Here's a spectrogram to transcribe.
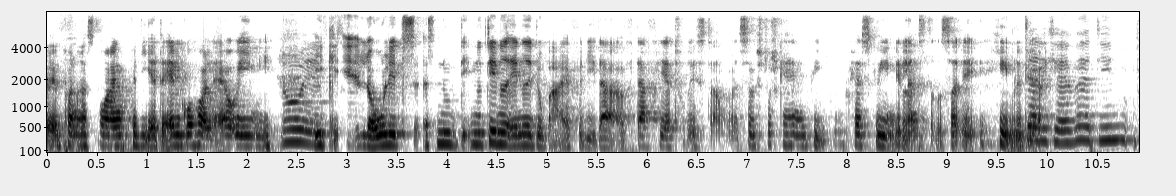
øh, på en restaurant, fordi at alkohol er jo egentlig Nå, ja, ikke øh, lovligt. Altså nu, det, nu, det er noget andet i Dubai, fordi der, er- der er flere turister. Men så hvis du skal have en, vin, en flaske vin et eller andet sted, så er det helt vildt dyrt. Danika, hvad er din...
